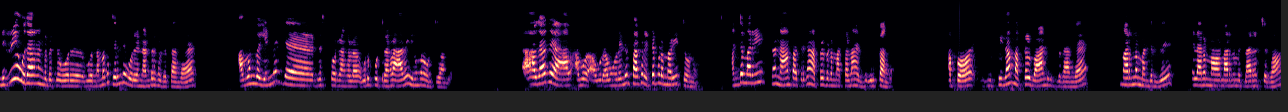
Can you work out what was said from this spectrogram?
நிறைய உதாரணங்கள் இருக்கு. ஒரு ஒரு நமக்கு தெரிஞ்ச ஒரு நண்பர்கள் இருக்காங்க. அவங்க என்ன ட்ரெஸ் போடுறாங்களோ உடுப்பு உடுத்துறாங்களோ அதை இவங்களும் உடுத்துவாங்க. அதாவது அவர் அவங்க ரெண்டும் பார்க்க ரெட்டப்படம் மாதிரியே தோணும். அந்த மாதிரி தான் நான் பார்த்துருக்கேன். அப்படிப்பட்ட மக்கள்லாம் இரு இருக்காங்க. அப்போது இப்படிலாம் மக்கள் வாழ்ந்துக்கிட்டு இருக்காங்க. மரணம் வந்துடுது. எல்லாரும் ம மரணம் மரணிச்சிடுறோம்.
